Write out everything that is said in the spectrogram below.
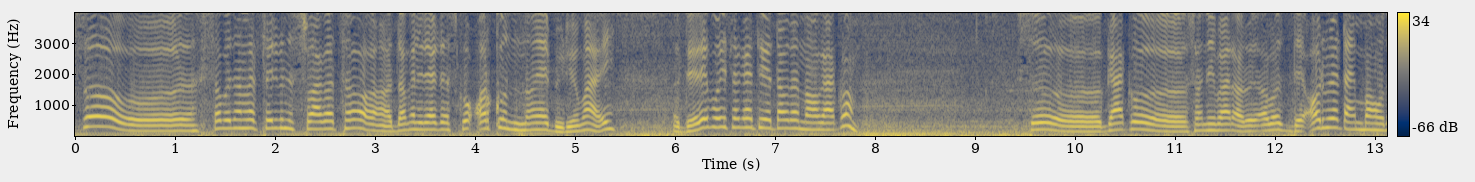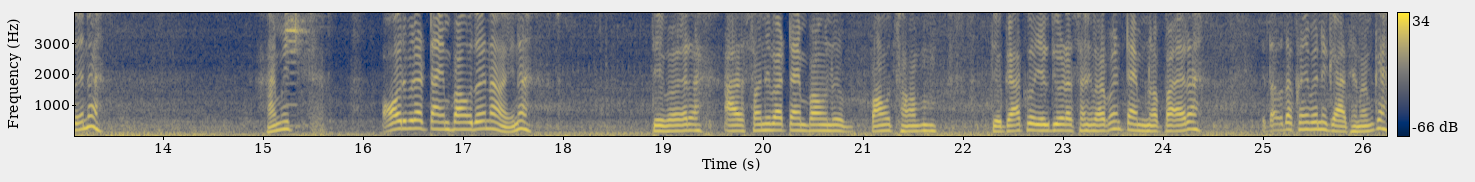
सो सबैजनालाई फेरि पनि स्वागत छ दङ्गली राइडर्सको अर्को नयाँ भिडियोमा है। धेरै भइसकेको त्यो यताउता नगाएको। सो गएको शनिबारहरू अब अरू बेला टाइम पाउँदैन। हामी अरू बेला टाइम पाउँदैन होइन? त्यही भएर आज शनिबार टाइम पाउनु पाउँछौँ। त्यो गएको एक दुईवटा शनिबार पनि टाइम नपाएर यताउता कहीँ पनि गएको थिएनौँ क्या।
